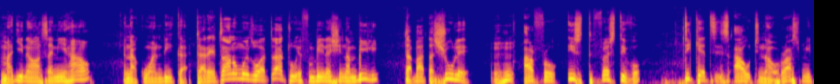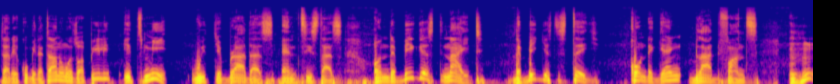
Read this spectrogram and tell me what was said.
majina ya wasanii hao na kuandika tarehe tano mwezi wa tatu 2022 Tabata shule mm -hmm. Afro East Festival tickets is out now rasmi tarehe 15 mwezi wa pili it's me with your brothers and sisters on the biggest night the biggest stage Konde Gang Blood Fans mm -hmm.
